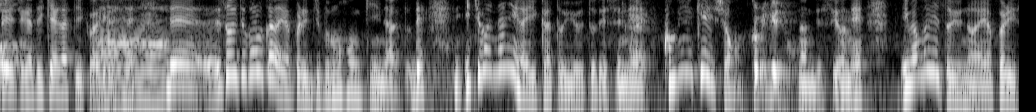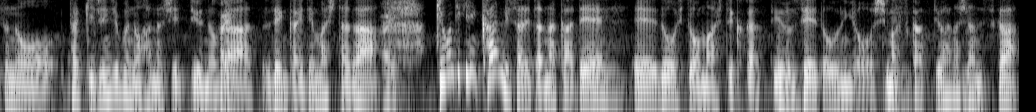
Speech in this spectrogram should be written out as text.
ページが出来上がっていくわけですうん。ね。でそういうところからやっぱり自分も本気になると。で一番何がいいかというとですね、はい。コミュニケーションコミュニケーション。なんですよね、今までというのはやっぱりそのさっき人事部の話っていうのが前回出ましたが、はい。基本的に管理された中で、うん。えーどう人を回していくかっていううん。制度運用をしますかっていう話なんですが、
